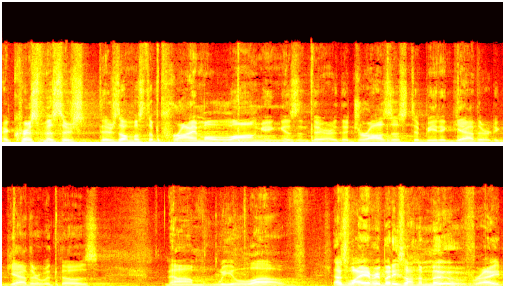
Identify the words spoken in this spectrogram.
At Christmas, there's, there's almost a primal longing, isn't there, that draws us to be together, together with those um, we love. That's why everybody's on the move, right?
